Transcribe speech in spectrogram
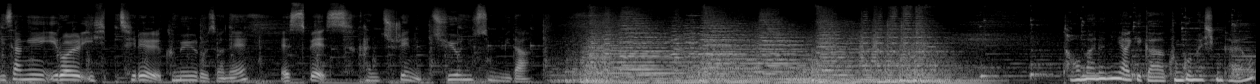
이상이 1월 27일 금요일 오전에 SBS 간추린 주요 뉴스입니다. 더 많은 이야기가 궁금하신가요?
